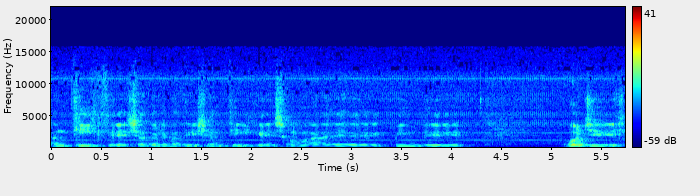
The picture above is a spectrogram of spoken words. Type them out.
antiche, ha delle matrici antiche, insomma, e quindi oggi,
